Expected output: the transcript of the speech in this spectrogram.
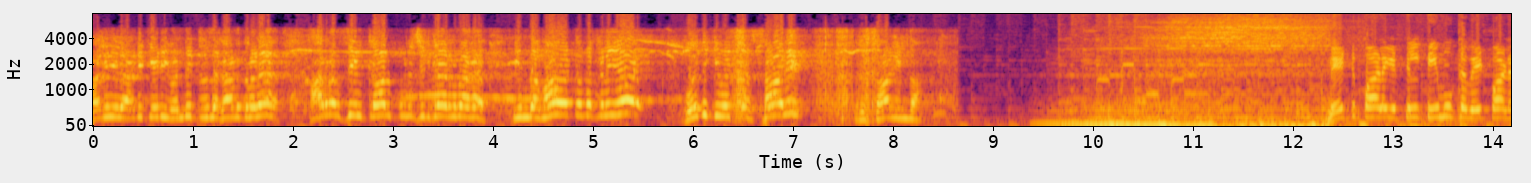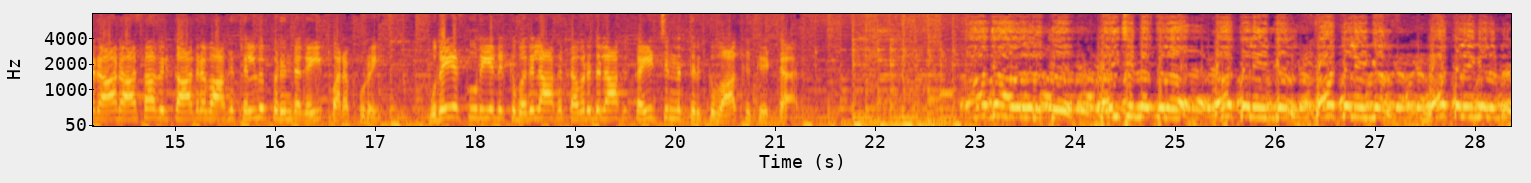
பகுதியில் அடிக்கடி வந்துட்டு இருந்த காரணத்தினால அரசியல் கால் புடிச்சிட்டு காரணமாக இந்த மாவட்ட மக்களையே ஒதுக்கி வச்ச ஸ்டாலின் ஒரு ஸ்டாலின் தான். மேட்டுப்பாளையத்தில் திமுக வேட்பாளர் ஆர். ஆசாவிற்கு ஆதரவாக செல்வ பெருந்தகை பரப்புரை. உதயசூரியனுக்கு பதிலாக தவறுதலாக கை சின்னத்திற்கு வாக்கு கேட்டார். ராஜா அவர்களுக்கு கை சின்னத்தில வாக்களியுங்கள் வாக்களியுங்கள் வாக்களியுங்கள் என்று.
